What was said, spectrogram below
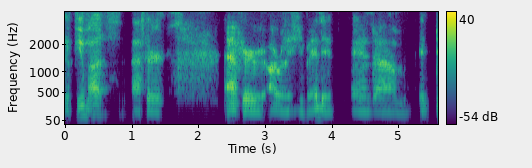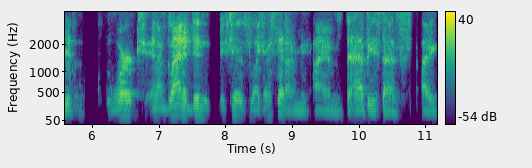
a few months after after our relationship ended, and um, it didn't work, and I'm glad it didn't because, like I said, I'm I am the happiest I've I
